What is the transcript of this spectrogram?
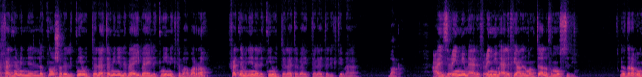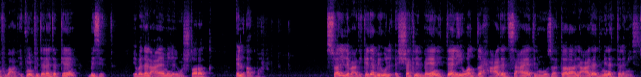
خدنا من ال 12 ال 2 وال 3 مين اللي باقي؟ باقي ال 2 نكتبها بره. خدنا من هنا ال 2 وال 3 باقي ال 3 نكتبها بره. عايز عين ميم ألف. عين ميم ألف يعني المنطقة اللي في النص دي. نضربهم في بعض. 2 في 3 بكام؟ ب 6 يبقى ده العامل المشترك الأكبر. السؤال اللي بعد كده بيقول الشكل البياني التالي يوضح عدد ساعات المذاكرة لعدد من التلاميذ.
